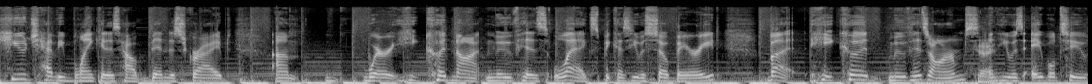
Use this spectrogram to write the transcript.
huge heavy blanket is how Ben described, um, where he could not move his legs because he was so buried, but he could move his arms, Okay. and he was able to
